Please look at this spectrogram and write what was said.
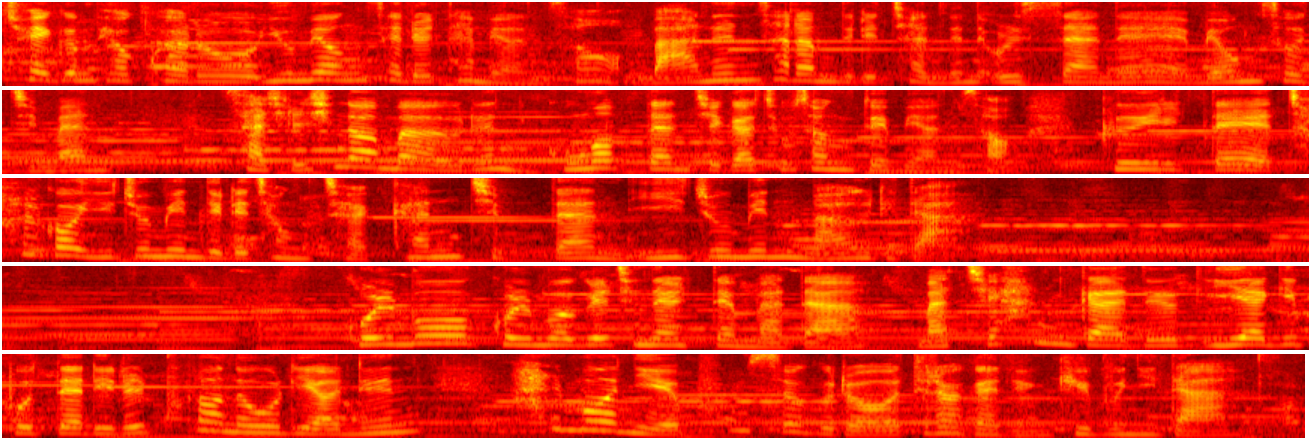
최근 벽화로 유명세를 타면서 많은 사람들이 찾는 울산의 명소지만 사실 신화마을은 공업단지가 조성되면서 그 일대 철거 이주민들이 정착한 집단 이주민 마을이다. 골목 골목을 지날 때마다 마치 한가득 이야기 보따리를 풀어놓으려는 할머니의 품속으로 들어가는 기분이다.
